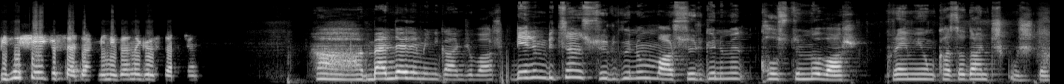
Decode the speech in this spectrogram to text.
Bir de şey göstereceğim. Minigun'ı göstereceğim. Ha, bende de minigancı var. Benim bir tane sürgünüm var. Sürgünümün kostümü var. Premium kasadan çıkmıştı.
